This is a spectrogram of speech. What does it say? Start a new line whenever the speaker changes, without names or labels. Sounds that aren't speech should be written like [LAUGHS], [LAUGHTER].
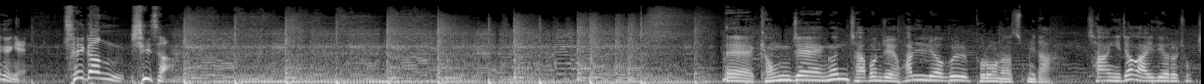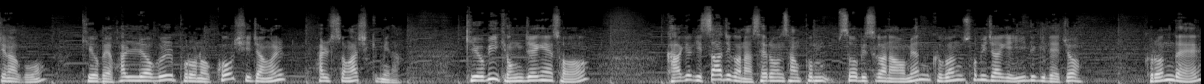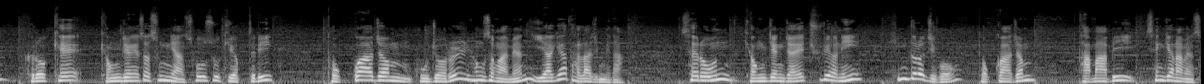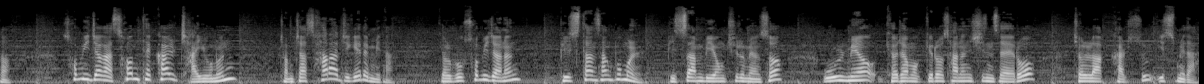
최경영의 최강 시사.
네, 경쟁은 자본주의 활력을 불어넣습니다. 창의적 아이디어를 촉진하고 기업의 활력을 불어넣고 시장을 활성화시킵니다. 기업이 경쟁에서 가격이 싸지거나 새로운 상품 서비스가 나오면 그건 소비자에게 이득이 되죠. 그런데 그렇게 경쟁에서 승리한 소수 기업들이 독과점 구조를 형성하면 이야기가 달라집니다. 새로운 경쟁자의 출현이 힘들어지고 독과점 담합이 생겨나면서 소비자가 선택할 자유는 점차 사라지게 됩니다. 결국 소비자는 비슷한 상품을 비싼 비용 치르면서 울며 겨자 먹기로 사는 신세로 전락할 수 있습니다.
